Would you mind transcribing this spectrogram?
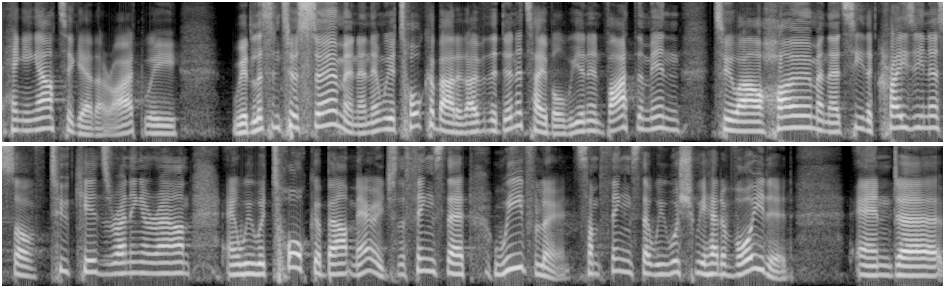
hanging out together, right? We We'd listen to a sermon and then we'd talk about it over the dinner table. We'd invite them in to our home and they'd see the craziness of two kids running around. And we would talk about marriage, the things that we've learned, some things that we wish we had avoided. And uh,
